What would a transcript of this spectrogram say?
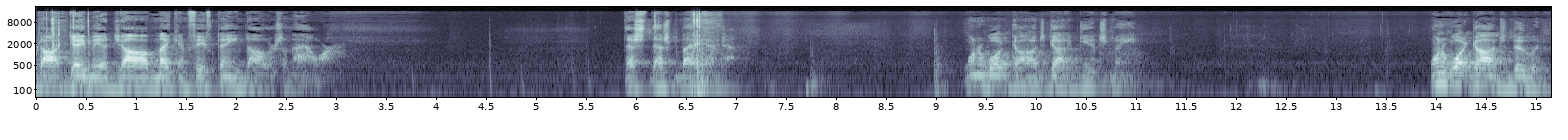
God gave me a job making $15 an hour. That's, that's bad. Wonder what God's got against me. Wonder what God's doing.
